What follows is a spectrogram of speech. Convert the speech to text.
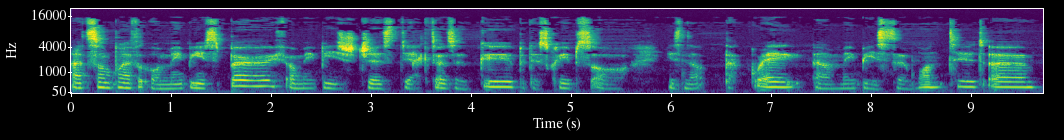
At some point, I thought, oh, maybe it's both, or maybe it's just the actors are good, but the scripts are is not that great. Um, maybe it's a wanted um,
